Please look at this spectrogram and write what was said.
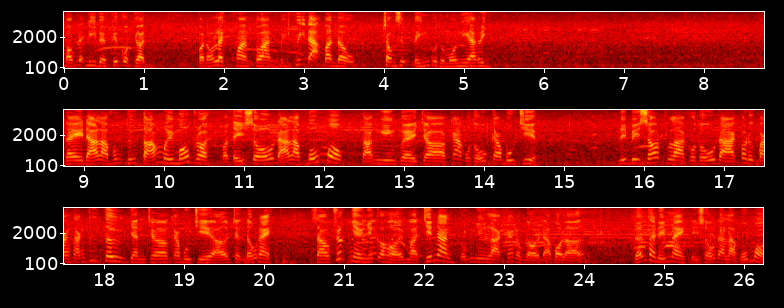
bóng lại đi về phía cột gần. Và nó lệch hoàn toàn với quỹ đạo ban đầu trong dự tính của thủ môn Niering. Đây đã là phút thứ 81 rồi và tỷ số đã là 4-1 tạm nghiêng về cho các cầu thủ Campuchia. Lim Bisot là cầu thủ đã có được bàn thắng thứ tư dành cho Campuchia ở trận đấu này sau rất nhiều những cơ hội mà chính anh cũng như là các đồng đội đã bỏ lỡ. Đến thời điểm này, tỷ số đã là 4-1.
